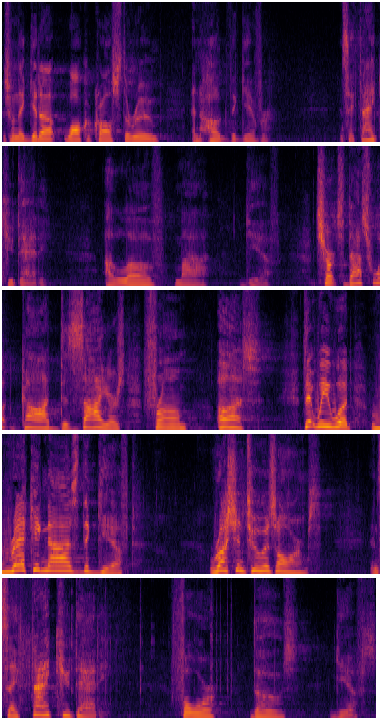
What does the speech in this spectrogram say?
it's when they get up, walk across the room, and hug the giver and say, Thank you, Daddy. I love my gift. Church, that's what God desires from us. That we would recognize the gift, rush into his arms, and say, Thank you, Daddy, for those gifts.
